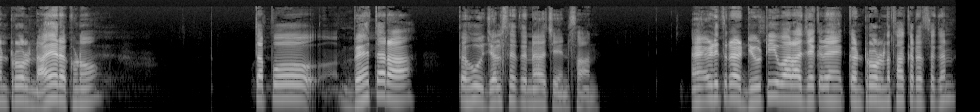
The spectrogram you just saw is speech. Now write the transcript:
कंट्रोल नाहे रखिणो त पोइ बहितरु आहे त हू जलसे ते न अचे इंसानु ऐं अहिड़ी तरह ड्यूटी वारा जेकॾहिं कंट्रोल नथा करे सघनि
